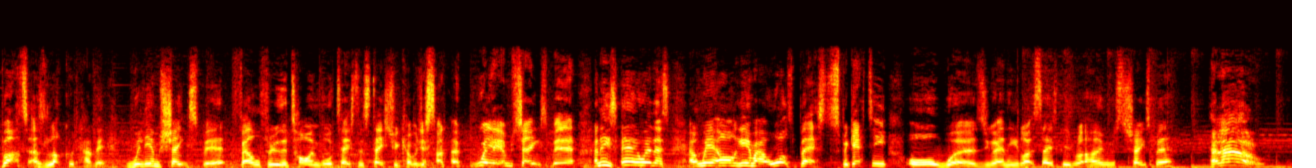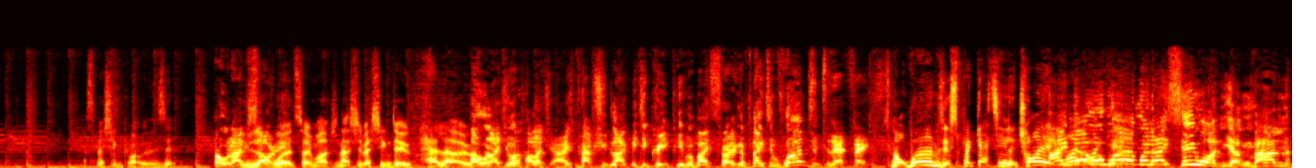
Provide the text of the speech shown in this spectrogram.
but as luck would have it, William Shakespeare fell through the time vortex in the stationery cupboard. Just, I know, William Shakespeare, and he's here with us, and we're arguing about what's best, spaghetti or words. You got anything you'd like to say to people at home, Mr. Shakespeare? Hello. That's the best you can come up with, is it? Oh, well, I'm you sorry. love words so much, and that's the best you can do. Hello. Oh, well, I do apologise. Perhaps you'd like me to greet people by throwing a plate of worms into their face. It's not worms, it's spaghetti. Look, try it. I know like a worm it. when I see one, young man.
